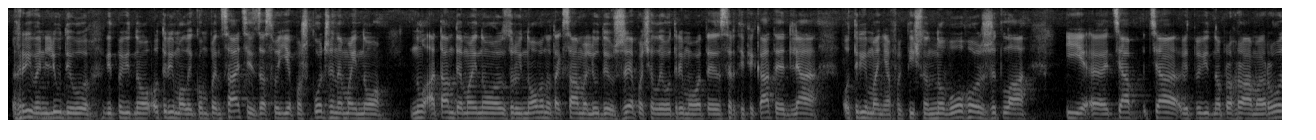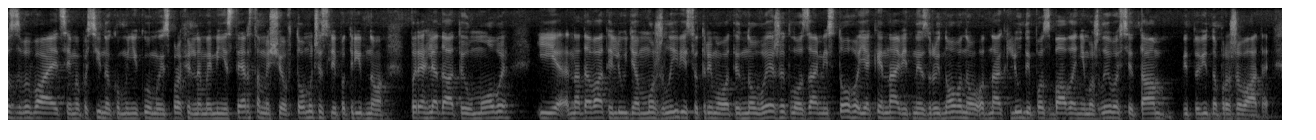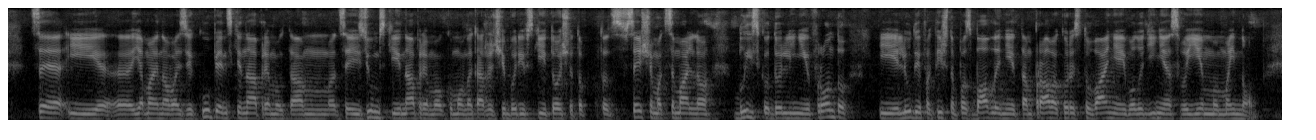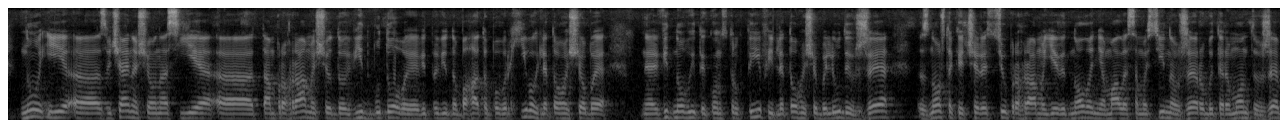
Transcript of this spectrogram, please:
гривень люди відповідно отримали компенсації за своє пошкоджене майно. Ну а там, де майно зруйновано, так само люди вже почали отримувати сертифікати для отримання фактично нового житла. І е, ця ця відповідно програма розвивається. і Ми постійно комунікуємо із профільними міністерствами, що в тому числі потрібно переглядати умови і надавати людям можливість отримувати нове житло замість того, яке навіть не зруйновано. Однак люди позбавлені можливості там відповідно проживати. Це і е, я маю на увазі Куп'янський напрямок, там це Ізюмський напрямок, умовно кажучи, Борівський тощо. Тобто, все, що максимально близько до лінії фронту. і люди фактично позбавлені там права користування і володіння своїм майном. Ну і е, звичайно, що у нас є е, там програми щодо відбудови відповідно багатоповерхівок для того, щоб е, відновити конструктив, і для того, щоб люди вже знову ж таки через цю програму є відновлення, мали самостійно вже робити ремонт вже е,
